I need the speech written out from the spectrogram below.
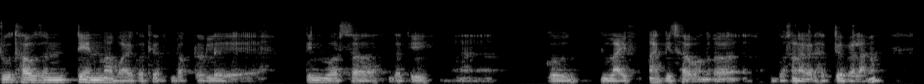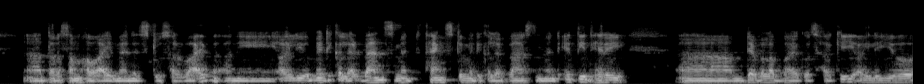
टु थाउजन्ड टेनमा भएको थियो। डक्टरले तिन वर्ष जति को लाइफ बाँकी छ भनेर घोषणा गरेको त्यो बेलामा। तर somehow I manage to survive अनि अहिले यो medical advancement thanks to medical advancement यति धेरै डेभलप भएको छ कि अहिले यो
